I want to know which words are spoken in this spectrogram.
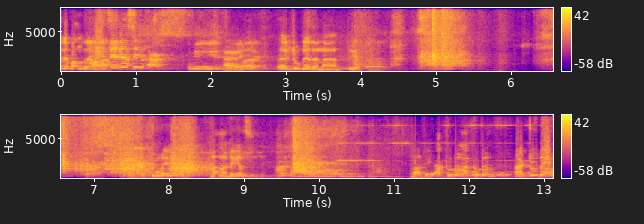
এটা বান্ধেন হ্যাঁ, তুমি একটু উঠে দেন হ্যাঁ ঠিক আছে। এটা একটু উড়াইবো না? না না ঠিক আছে। না ঠিক একটু উঠান একটু উঠান আর একটু উঠাও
